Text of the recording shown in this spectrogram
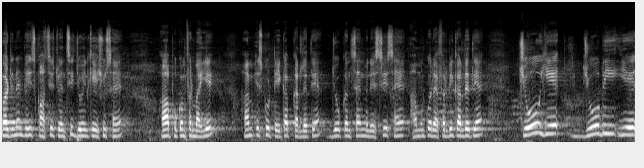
पर्टिनेंट हिज कॉन्स्टिट्यूंसी जो इनके इश्यूज़ हैं आप हुक्म फरमाइए। हम इसको टेकअप कर लेते हैं। जो कंसर्न मिनिस्ट्रीज हैं हम उनको रेफ़र भी कर देते हैं। जो ये जो भी ये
